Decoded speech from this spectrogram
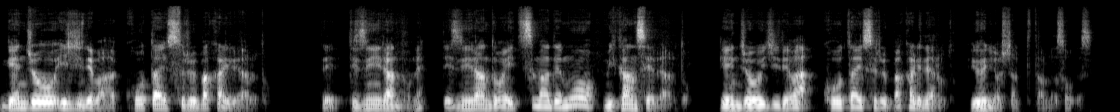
現状維持では交代するばかりであると。で、ディズニーランドね。ディズニーランドはいつまでも未完成であると。現状維持では交代するばかりであるというふうにおっしゃってたんだそうです。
